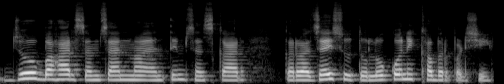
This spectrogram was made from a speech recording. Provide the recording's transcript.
જો બહાર શમશાનમાં અંતિમ સંસ્કાર કરવા જઈશું તો લોકોને ખબર પડશે.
